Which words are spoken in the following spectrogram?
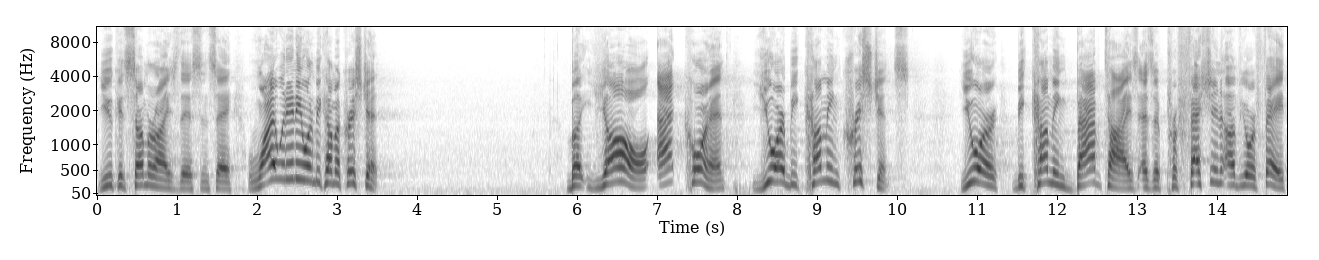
you could summarize this and say, why would anyone become a Christian? But y'all at Corinth, you are becoming Christians. You are becoming baptized as a profession of your faith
